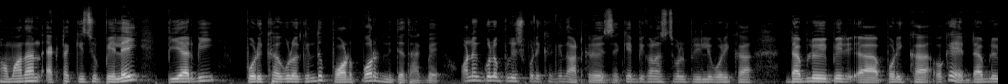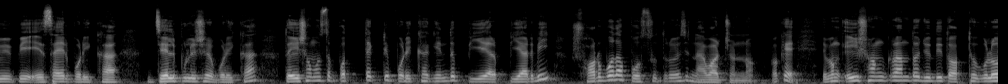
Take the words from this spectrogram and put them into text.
সমাধান একটা কিছু পেলেই পিআরবি পরীক্ষাগুলো কিন্তু পরপর নিতে থাকবে। অনেকগুলো পুলিশ পরীক্ষা কিন্তু আটকে রয়েছে। কেপি কনস্টেবল প্রিলি পরীক্ষা ডাব্লিউপির পরীক্ষা, ওকে? ডাব্লিউবিপি এসআইয়ের পরীক্ষা, জেল পুলিশের পরীক্ষা। তো এই সমস্ত প্রত্যেকটি পরীক্ষা কিন্তু পিআর, পিআরবি সর্বদা প্রস্তুত রয়েছে নেওয়ার জন্য, ওকে? এবং এই সংক্রান্ত যদি তথ্যগুলো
